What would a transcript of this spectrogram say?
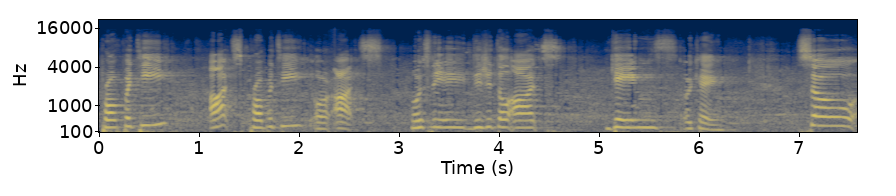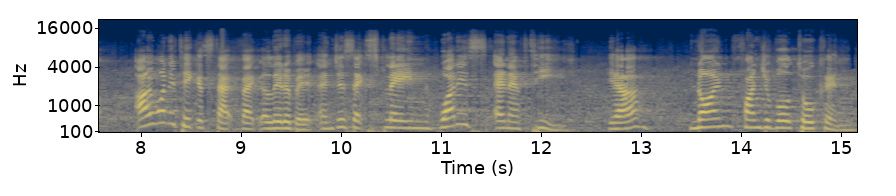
property, arts, property, or arts? Mostly digital arts, games, okay. So I want to take a step back a little bit and just explain what is NFT, yeah? Non-fungible token.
